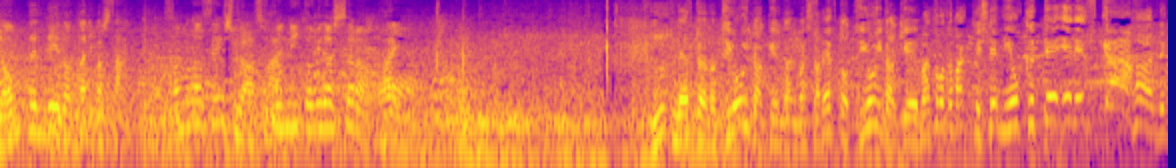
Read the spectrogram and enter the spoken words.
4点リードになりました。浅村選手があそこに飛び出したら、はい。うんレフトへの強い打球になりました。レフト強い打球松本バックして見送ってエレスガーハングッ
